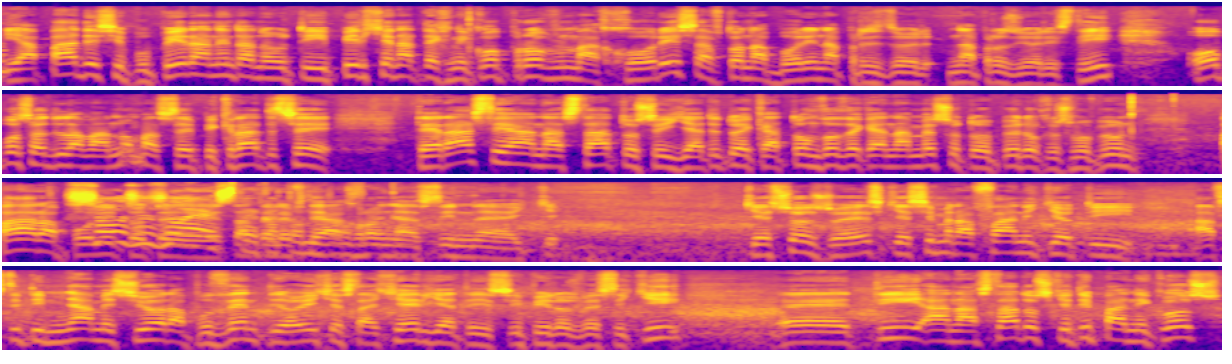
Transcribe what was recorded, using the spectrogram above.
Η απάντηση που πήραν ήταν ότι υπήρχε ένα τεχνικό πρόβλημα χωρίς αυτό να μπορεί να προσδιο- να προσδιοριστεί. Όπως αντιλαμβανόμαστε επικράτησε τεράστια αναστάτωση γιατί το 112 είναι ένα μέσο το οποίο το χρησιμοποιούν πάρα πολύ Σώζει τότε, ζωές τα το τελευταία 112. χρόνια στην, ε, και- και σώζει ζωές και σήμερα φάνηκε ότι αυτή τη μια μισή ώρα που δεν το είχε στα χέρια της η πυροσβεστική ε, τι αναστάτωση και τι πανικός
